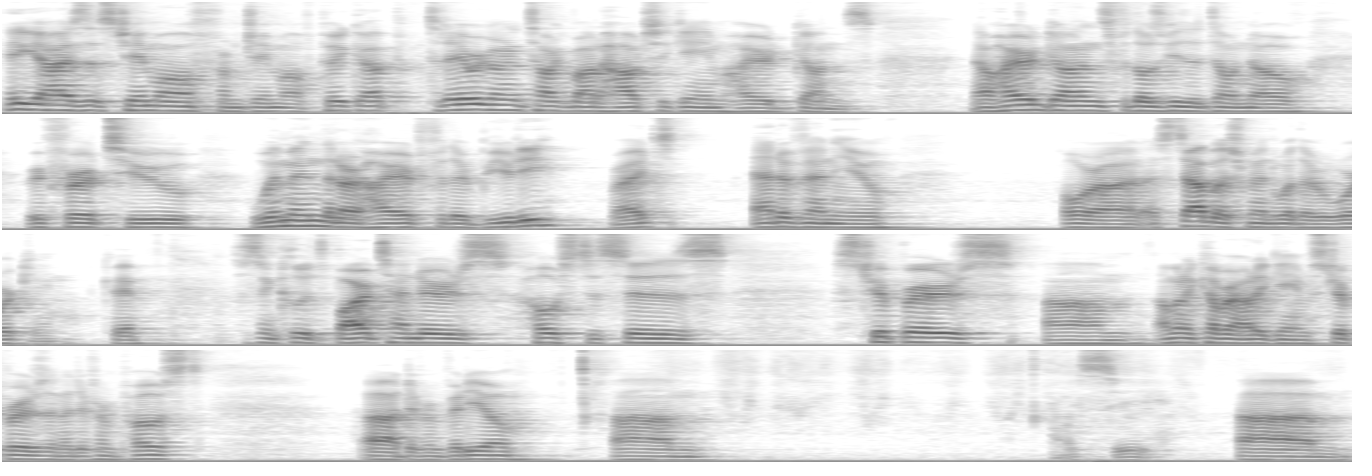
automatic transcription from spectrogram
Hey guys, it's JMULV from JMULV Pickup. Today we're going to talk about how to game hired guns. Now, hired guns, for those of you that don't know, refer to women that are hired for their beauty, right, at a venue or an establishment where they're working. Okay, this includes bartenders, hostesses, strippers. Um, I'm going to cover how to game strippers in a different post, uh, different video. Um, let's see, um,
